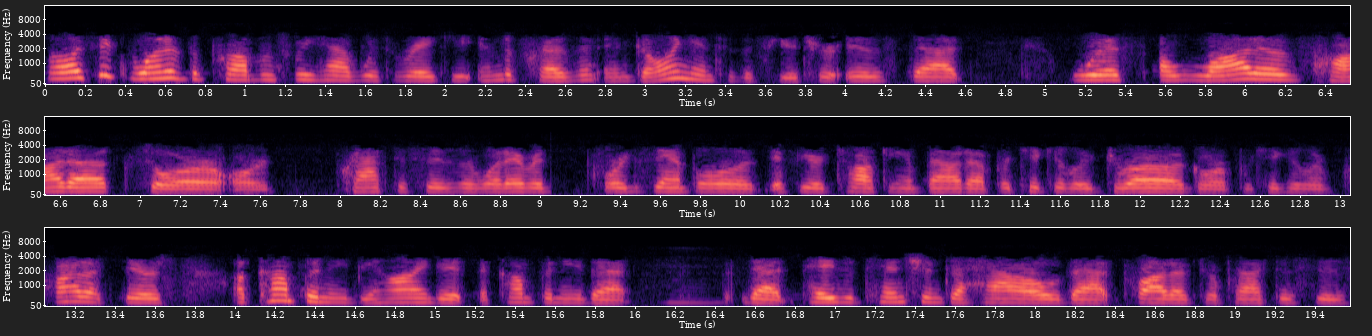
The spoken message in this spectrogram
Well, I think one of the problems we have with Reiki in the present and going into the future is that with a lot of products or, or practices or whatever for example, if you're talking about a particular drug or a particular product, there's a company behind it, a company that mm. that pays attention to how that product or practice is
